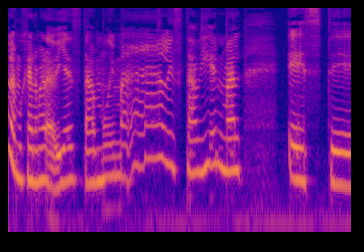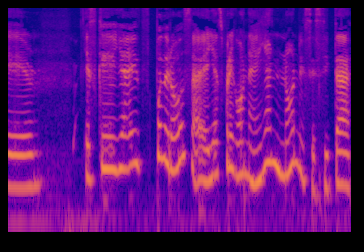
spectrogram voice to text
a la Mujer Maravilla está muy mal, está bien mal. Este es que ella es poderosa, ella es fregona, ella no necesita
